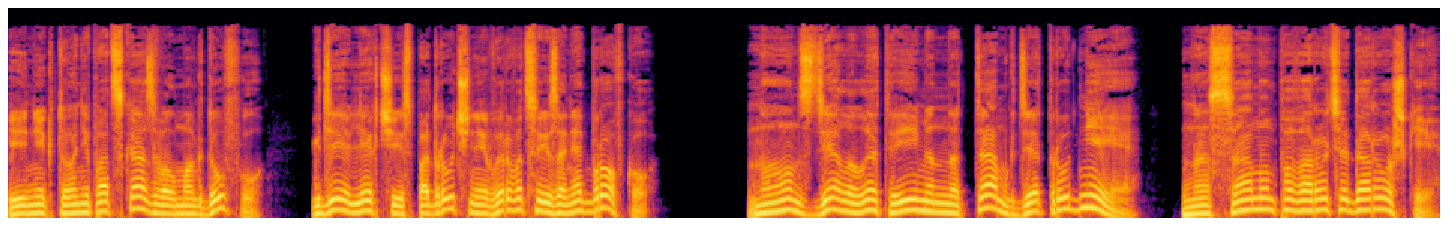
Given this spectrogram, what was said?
И никто не подсказывал Макдуфу, где легче и сподручнее вырваться и занять бровку. Но он сделал это именно там, где труднее. На самом повороте дорожки,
